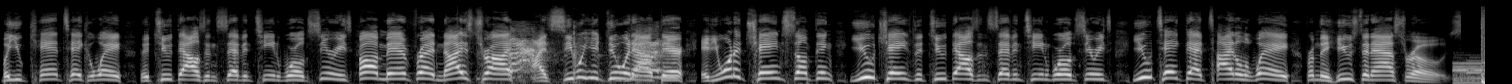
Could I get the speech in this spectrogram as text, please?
but you can't take away the 2017 World Series. Oh, Manfred, nice try. I see what you're doing out there. If you want to change something, you change the 2017 World Series. You take that title away from the Houston Astros.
